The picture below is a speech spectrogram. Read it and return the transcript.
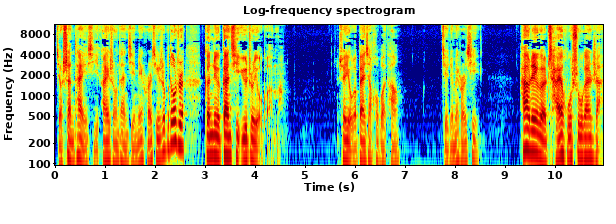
叫善太息，唉声叹气，没和气，这不都是跟这个肝气郁滞有关吗？所以有个半夏厚朴汤，解决没和气。还有这个柴胡疏肝散，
